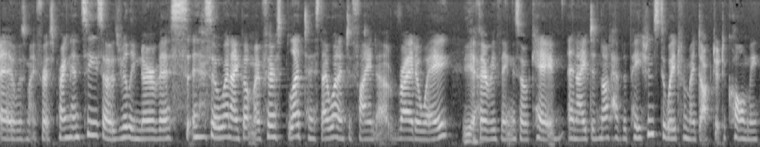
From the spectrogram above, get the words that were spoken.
uh, it was my first pregnancy, so I was really nervous. So when I got my first blood test, I wanted to find out right away yeah. if everything is okay, and I did not have the patience to wait for my doctor to call me.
